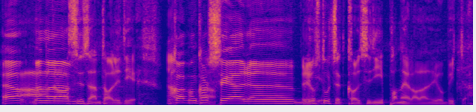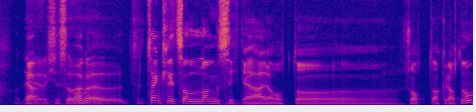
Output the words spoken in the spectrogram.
Ja, men, Da eh, syns jeg de tar litt i. hva, men hva skjer uh, Det er jo stort sett karosseripaneler de bytter. og Det er jo ikke så Ja, Tenk litt sånn langsiktig her er hot og shot akkurat nå.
